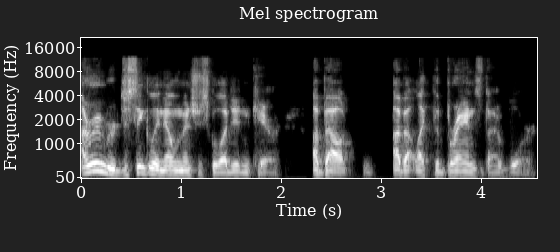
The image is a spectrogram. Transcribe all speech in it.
I remember distinctly in elementary school, I didn't care about about like the brands that I wore.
